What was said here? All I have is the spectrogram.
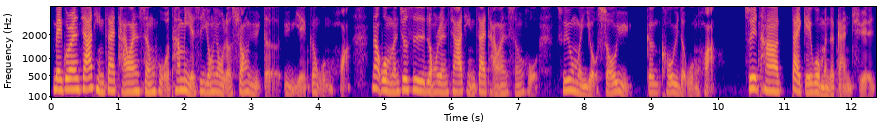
美国人家庭在台湾生活，他们也是拥有了双语的语言跟文化。那我们就是聋人家庭在台湾生活，所以我们有手语跟口语的文化，所以它带给我们的感觉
